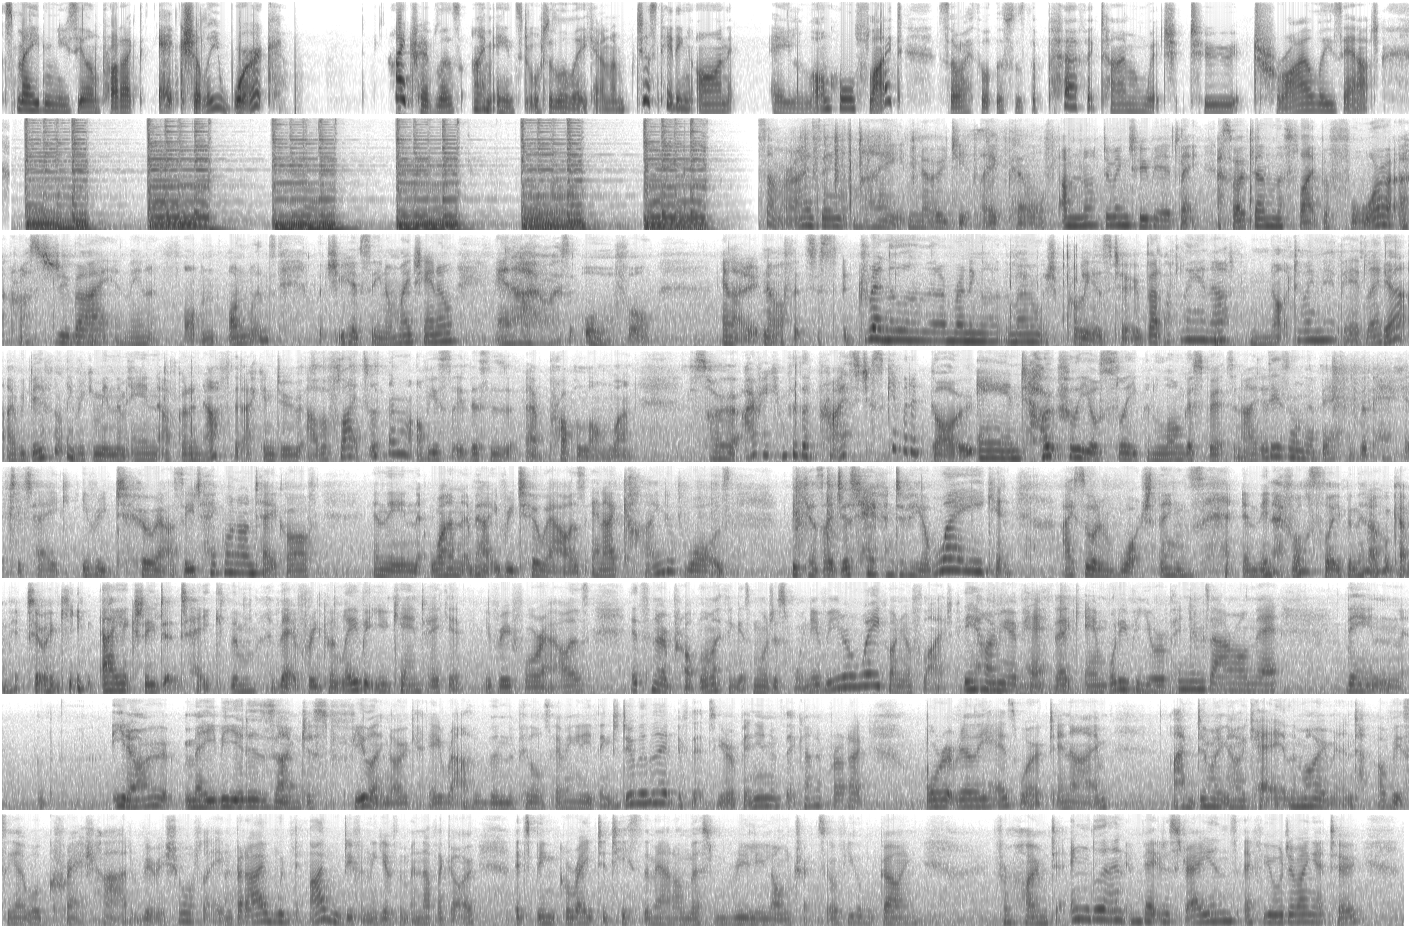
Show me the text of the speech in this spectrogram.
this made in New Zealand product actually work? Hi travellers, I'm Anne's daughter Lalika and I'm just heading on a long haul flight so I thought this was the perfect time in which to trial these out. Summarising my no jet lag pill. I'm not doing too badly. So I've done this flight before across to Dubai and then on onwards, which you have seen on my channel, and I was awful. And I don't know if it's just adrenaline that I'm running on at the moment, which probably is too, but oddly enough, not doing that badly. Yeah, I would definitely recommend them and I've got enough that I can do other flights with them. Obviously this is a proper long one so I reckon for the price, just give it a go and hopefully you'll sleep in longer spurts than I did. It says on the back of the packet to take every two hours. So you take one on takeoff and then one about every two hours and I kind of was because I just happen to be awake and I sort of watch things and then I fall asleep and then I'll come back to again. I actually did take them that frequently, but you can take it every four hours. It's no problem. I think it's more just whenever you're awake on your flight. They're homeopathic and whatever your opinions are on that, then you know, maybe it is I'm just feeling okay rather than the pills having anything to do with it, if that's your opinion of that kind of product, or it really has worked and I'm I'm doing okay at the moment. Obviously I will crash hard very shortly, but I would I will definitely give them another go. It's been great to test them out on this really long trip. So if you're going from home to England and back to Australians, if you're doing it too,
